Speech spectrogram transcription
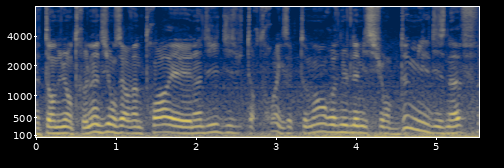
Attendu entre lundi 11h23 et lundi 18h03 exactement. Revenu de la mission 2019.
